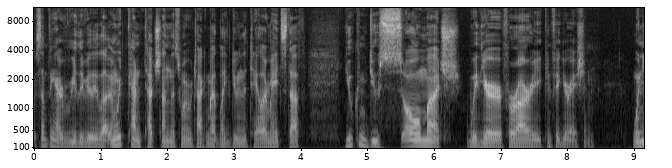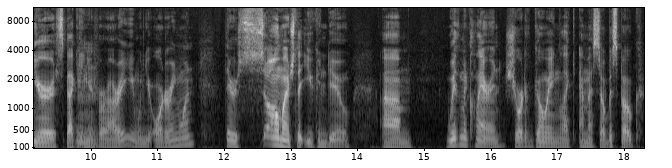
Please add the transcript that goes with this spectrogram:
something I really really love, and we kind of touched on this when we were talking about like doing the tailor-made stuff. You can do so much with your Ferrari configuration when you're specing your Mhm. Ferrari and when you're ordering one. There's so much that you can do. Um, with McLaren, short of going like MSO bespoke,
